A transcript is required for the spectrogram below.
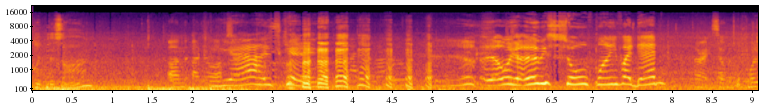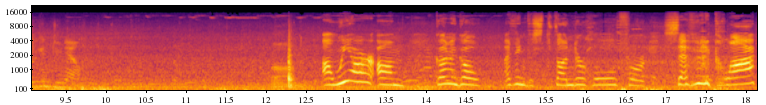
put this on? On, on your lobster? Yeah, just kidding. oh my god, that'd be so funny if I did. All right, so what are we going to do now? Um, Um, we are um gonna go. I think this Thunder Hole for seven o'clock.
